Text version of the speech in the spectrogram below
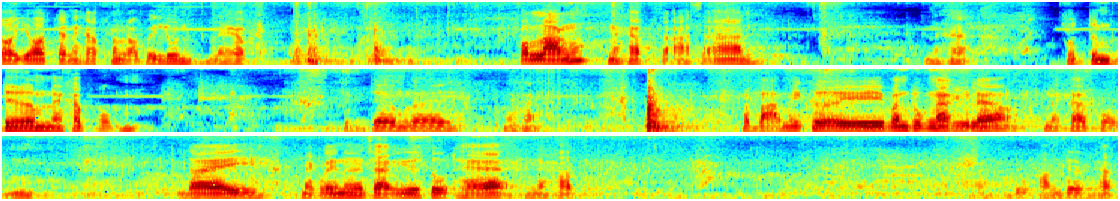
ต่อยอดกันนะครับสำหรับวัยรุ่นนะครับ ตอนหลังนะครับสะอาดสะอ้านนะฮะรถเดิมๆนะครับผมเดิมๆเลยนะฮะกระบะไม่เคยบรรทุกหนักอยู่แล้วนะครับ ผมได้แม็กไลเนอร์จากอิ s u แท้นะครับ ดูความเดิมครับ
